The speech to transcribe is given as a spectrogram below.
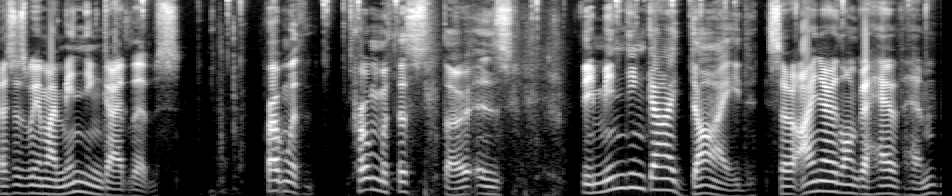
This is where my mending guide lives. Problem with problem with this though is The mending guy died, so I no longer have him.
